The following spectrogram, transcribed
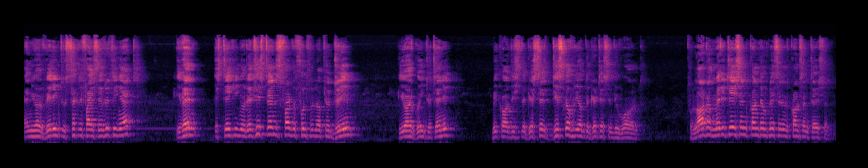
and you are willing to sacrifice everything at, even staking your existence for the fulfillment of your dream, you are going to attain it because this is the greatest discovery of the greatest in the world. Through a lot of meditation, contemplation, and concentration,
